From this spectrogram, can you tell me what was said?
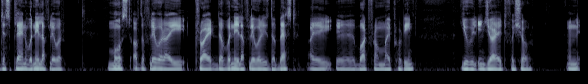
just plain vanilla flavor. Most of the flavor I tried, the vanilla flavor is the best. I uh, bought from my protein. You will enjoy it for sure. And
